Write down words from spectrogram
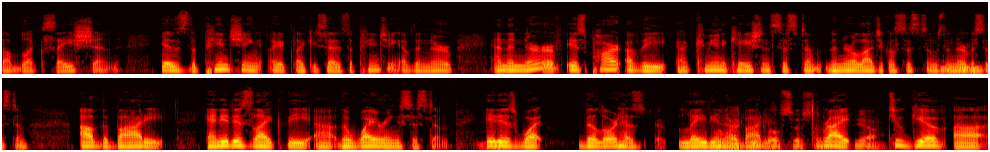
subluxation is the pinching, like you said, it's the pinching of the nerve, and the nerve is part of the uh, communication system, the neurological systems, the nervous system of the body, and it is like the uh, the wiring system. It is what the Lord has laid in our body, system. right? Yeah. to give uh,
